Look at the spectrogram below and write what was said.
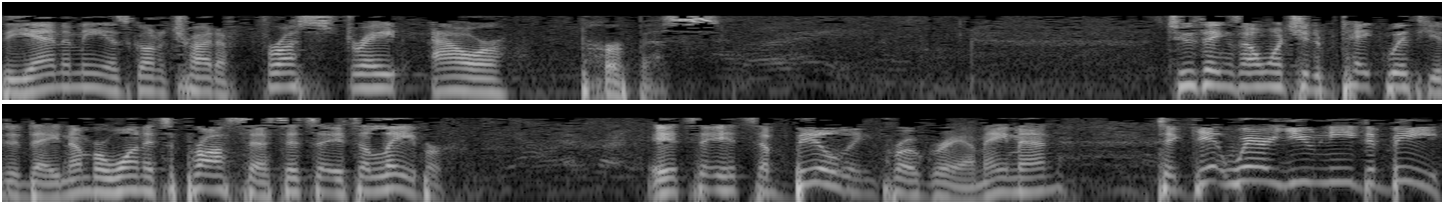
The enemy is going to try to frustrate our purpose. Two things I want you to take with you today. Number one, it's a process. It's a, it's a labor. It's a, it's a building program. Amen. To get where you need to be,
